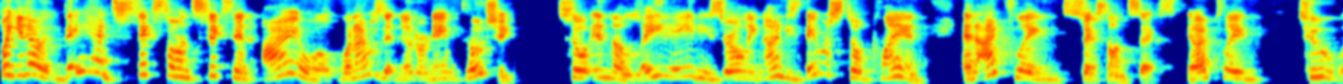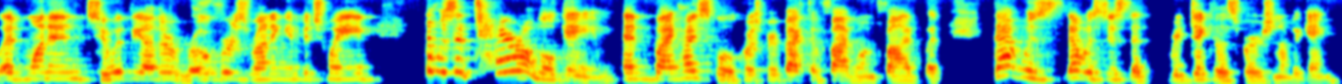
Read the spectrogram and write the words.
But you know, they had six on six in Iowa when I was at Notre Dame coaching. So in the late '80s, early '90s, they were still playing, and I played six on six. I played two at one end, two at the other, rovers running in between. It was a terrible game. And by high school, of course, we we're back to five on five, but that was that was just a ridiculous version of the game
